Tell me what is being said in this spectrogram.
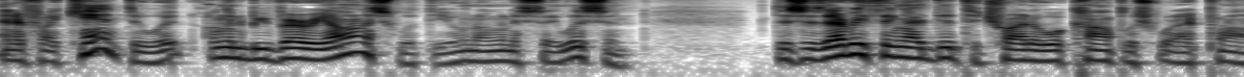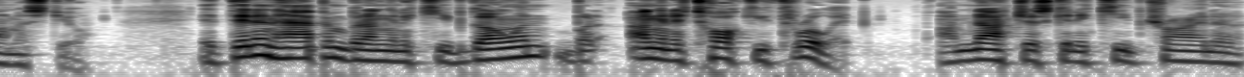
And if I can't do it, I'm going to be very honest with you and I'm going to say, listen, this is everything I did to try to accomplish what I promised you. It didn't happen, but I'm going to keep going, but I'm going to talk you through it. I'm not just going to keep trying to,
